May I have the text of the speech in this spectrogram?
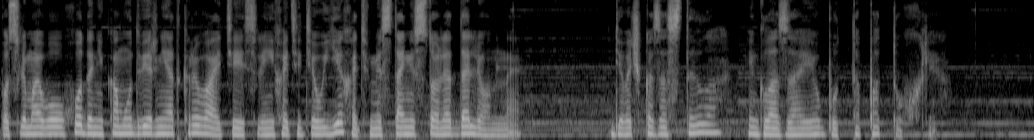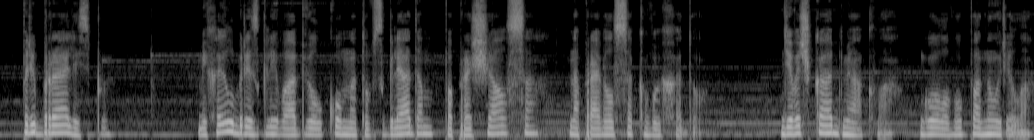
После моего ухода никому дверь не открывайте, если не хотите уехать в места не столь отдаленные». Девочка застыла, и глаза ее будто потухли. «Прибрались бы». Михаил брезгливо обвел комнату взглядом, попрощался, направился к выходу. Девочка обмякла, голову понурила,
